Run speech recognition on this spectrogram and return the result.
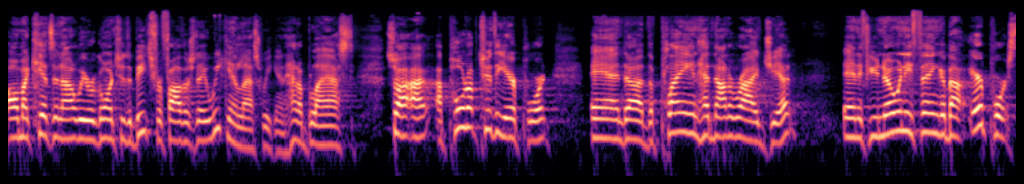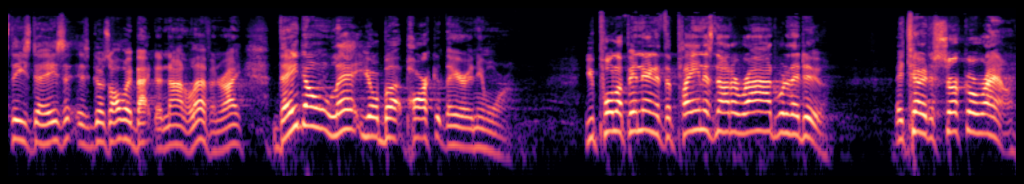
all my kids and I, we were going to the beach for Father's Day weekend last weekend. Had a blast. So I, I pulled up to the airport, and uh, the plane had not arrived yet. And if you know anything about airports these days, it goes all the way back to 9 11, right? They don't let your butt park there anymore. You pull up in there, and if the plane has not arrived, what do they do? They tell you to circle around.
